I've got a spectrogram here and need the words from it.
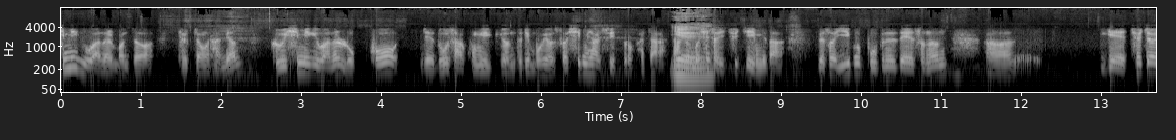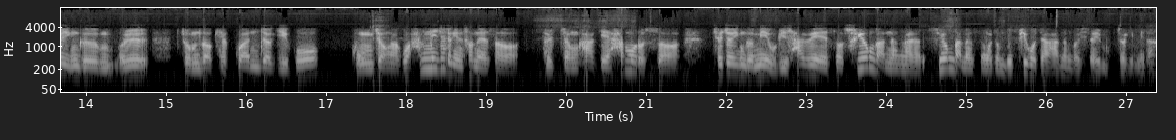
심의기관을 먼저 결정을 하면 그 심의기관을 놓고 이제 노사 공익위원들이 모여서 심의할 수 있도록 하자라는 예. 것이 저희 취지입니다. 그래서 이 부- 부분에 대해서는 어, 이게 최저임금을 좀 더 객관적이고 공정하고 합리적인 선에서 결정하게 함으로써 최저임금이 우리 사회에서 수용 가능할 수용 가능성을 좀 높이고자 하는 것이 저희 목적입니다.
